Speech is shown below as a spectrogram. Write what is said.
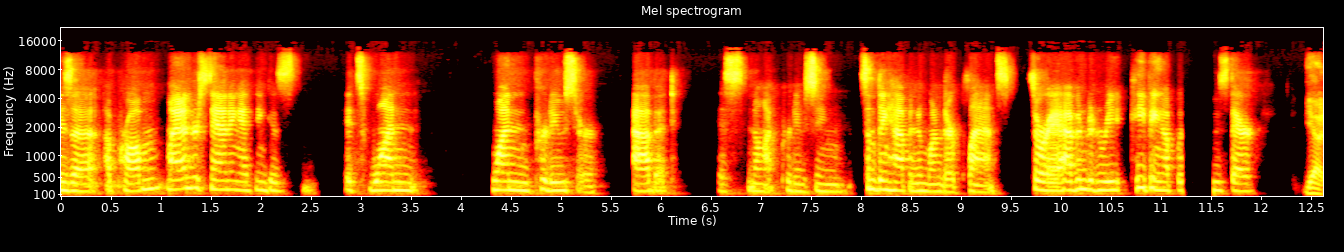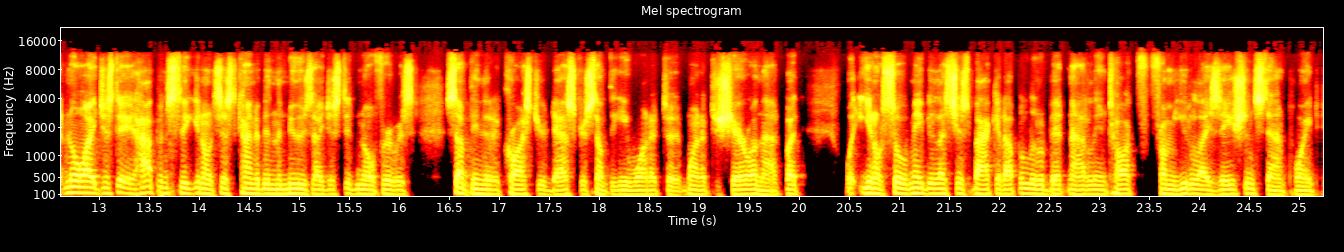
is a, a problem. My understanding i think is it's one one producer abbott is not producing something happened in one of their plants sorry i haven't been re- keeping up with who's there yeah, no, I just it happens to you know it's just kind of in the news. I just didn't know if it was something that had crossed your desk or something you wanted to wanted to share on that. But what you know, so maybe let's just back it up a little bit, Natalie, and talk from a utilization standpoint.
